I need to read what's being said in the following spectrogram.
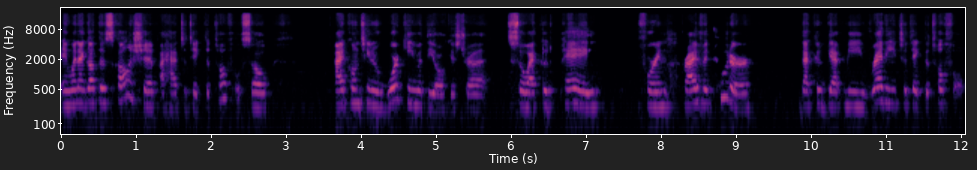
And when i got the scholarship i had to take the toefl. So i continued working with the orchestra so I could pay for a private tutor that could get me ready to take the TOEFL.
